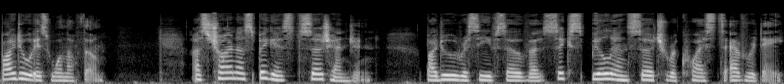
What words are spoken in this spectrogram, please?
Baidu is one of them. As China's biggest search engine, Baidu receives over 6 billion search requests every day,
